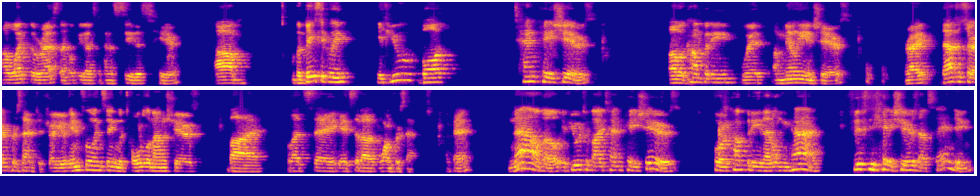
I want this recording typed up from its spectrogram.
I'll wipe the rest. I hope you guys can kind of see this here. Um, but basically, if you bought 10k shares of a company with a million shares, right? That's a certain percentage, right? You're influencing the total amount of shares by, let's say, it's about 1%. Okay. Now, though, if you were to buy 10K shares for a company that only had 50K shares outstanding,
